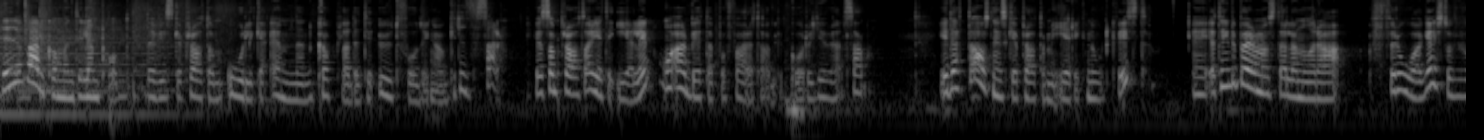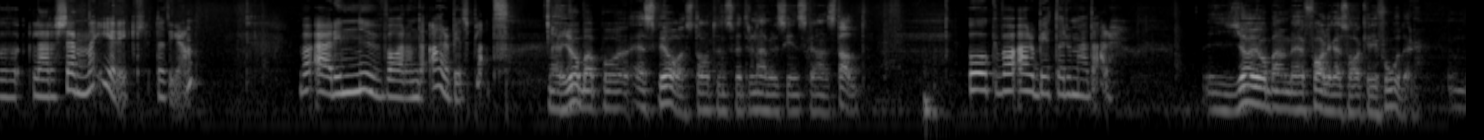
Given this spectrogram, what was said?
Hej och välkommen till en podd där vi ska prata om olika ämnen kopplade till utfodring av grisar. Jag som pratar heter Elin och arbetar på företaget Gård och djurhälsan. I detta avsnitt ska jag prata med Erik Nordqvist. Eh, Jag tänkte börja med att ställa några frågor så vi får lära känna Erik lite grann. Vad är din nuvarande arbetsplats? Jag jobbar på SVA, Statens veterinärmedicinska anstalt. Och vad arbetar du med där? Jag jobbar med farliga saker i foder.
